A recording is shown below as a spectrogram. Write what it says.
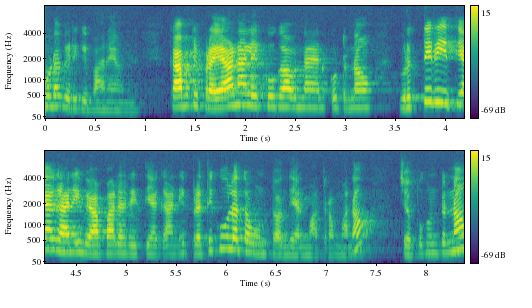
కూడా వీరికి బాగానే ఉంది. కాబట్టి ప్రయాణాలు ఎక్కువగా ఉన్నాయనుకుంటున్నాం. వృత్తి రీత్యా కానీ వ్యాపార రీత్యా కానీ ప్రతికూలత ఉంటుంది అని మాత్రం మనం చెప్పుకుంటున్నాం.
